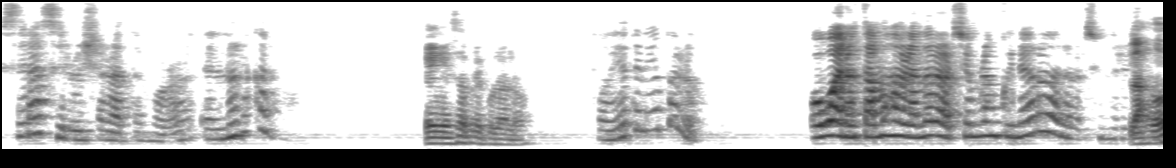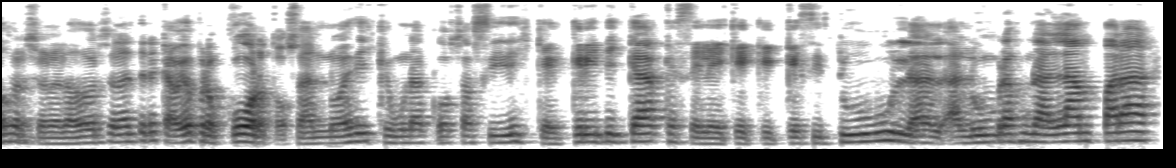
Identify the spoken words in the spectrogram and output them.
¿Será Sir Richard Attenborough? Él no era calvo. En esa película no. Todavía tenía pelo. O bueno, ¿estamos hablando de la versión blanco y negro o de la versión de Richard Las dos versiones, las dos versiones él tiene cabello, pero corto, o sea, no es disque una cosa así, disque crítica, que se le, que, que, que si tú la- alumbras una lámpara,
